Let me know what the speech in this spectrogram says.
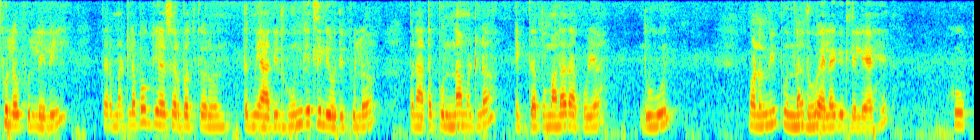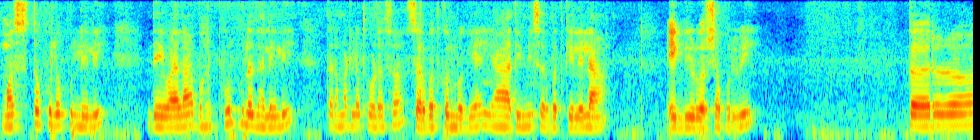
फुलं फुललेली. तर म्हटलं बघूया सरबत करून. तर मी आधी धुवून घेतलेली होती फुलं पण आता पुन्हा म्हटलं एकदा तुम्हाला दाखवूया धुवून. म्हणून मी पुन्हा धुवायला घेतलेली आहेत. खूप मस्त फुलं फुललेली देवाला भरपूर फुलं झालेली. तर म्हटलं थोडंसं सरबत करून बघूया. याआधी मी सरबत केलेला एक दीड वर्षापूर्वी. तर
